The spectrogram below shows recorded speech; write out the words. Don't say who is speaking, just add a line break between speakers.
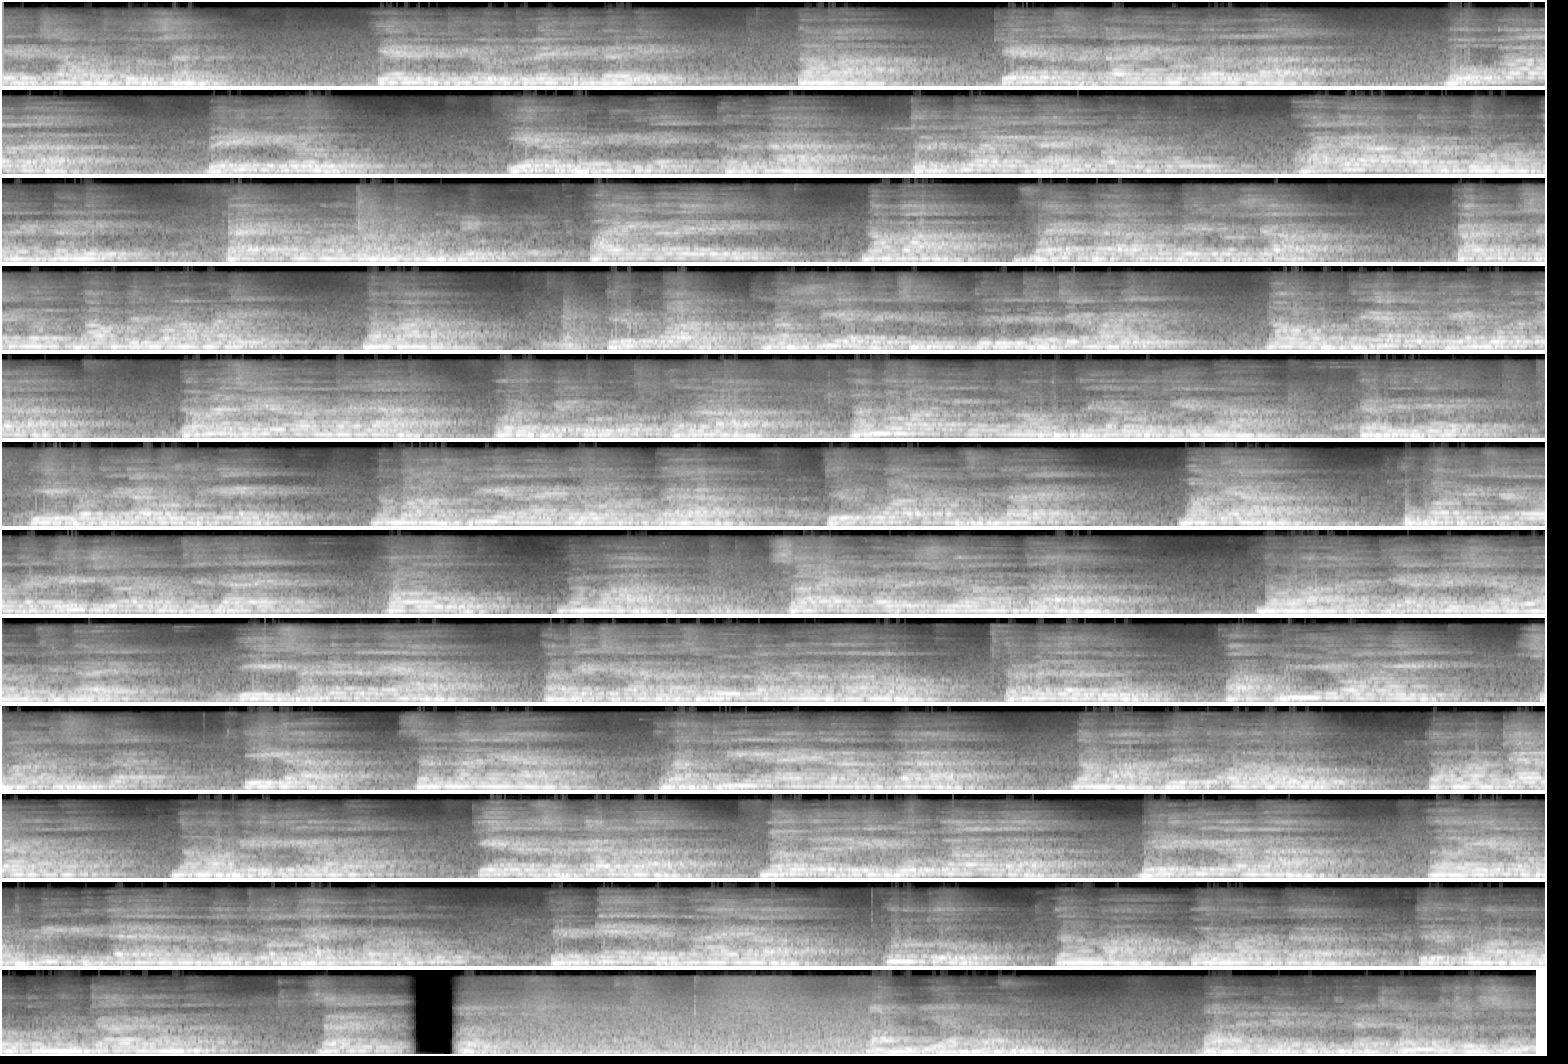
ಭಾರತೀಯ ರಕ್ಷಾ ಮಜ್ದೂರ್ ಏನು ಈ ತಿಂಗಳು ಜುಲೈ ತಿಂಗಳಲ್ಲಿ ನಮ್ಮ ಕೇಂದ್ರ ಸರ್ಕಾರಿ ನೌಕರರ ಬಹುಕಾಲದ ಬೇಡಿಕೆಗಳು ಏನು ಪೆಂಡಿಂಗ್ ಇದೆ ಅದನ್ನು ತ್ವರಿತವಾಗಿ ಜಾರಿ ಮಾಡಬೇಕು ಆಗ್ರಹ ಮಾಡಬೇಕು ಅನ್ನುವಂಥ ನಿಟ್ಟಿನಲ್ಲಿ ಕಾರ್ಯಕ್ರಮಗಳನ್ನು ಹಮ್ಮಿಕೊಂಡಿದ್ವಿ ಆ ಹಿನ್ನೆಲೆಯಲ್ಲಿ ನಮ್ಮ ಫೈರ್ ಫೈ ಆರ್ಮಿ ಪಿ ಎಚ್ ಕಾರ್ಮಿಕ ಸಂಘ ನಾವು ತೀರ್ಮಾನ ಮಾಡಿ ನಮ್ಮ ತಿರುಕುಮಾರ್ ರಾಷ್ಟ್ರೀಯ ಅಧ್ಯಕ್ಷರ ಜೊತೆ ಚರ್ಚೆ ಮಾಡಿ ನಾವು ಪತ್ರಿಕಾಗೋಷ್ಠಿಯ ಮೂಲಕ ಗಮನ ಸೆಳೆಯೋಣ ಅಂದಾಗ ಅವರು ಒಪ್ಪಿಗೆ ಕೊಟ್ಟರು ಅದರ ಅಂಗವಾಗಿ ಇವತ್ತು ನಾವು ಪತ್ರಿಕಾಗೋಷ್ಠಿಯನ್ನ ಕರೆದಿದ್ದೇವೆ ಈ ಪತ್ರಿಕಾಗೋಷ್ಠಿಗೆ ನಮ್ಮ ರಾಷ್ಟ್ರೀಯ ನಾಯಕರು ಆದಂತಹ ತಿರುಕುಮಾರ್ ಆಗಮಿಸಿದ್ದಾರೆ ಮಾನ್ಯ ಉಪಾಧ್ಯಕ್ಷರಾದಂತಹ ಗಿರೀಶ್ ಅವರು ಆಗಮಿಸಿದ್ದಾರೆ ಹಾಗೂ ನಮ್ಮ ಸಹಾಯಕ ಕಾರ್ಯದರ್ಶಿಗಳಾದಂತಹ ನಮ್ಮ ಆದಿತ್ಯ ಗಣೇಶ ಅವರು ಆಗಮಿಸಿದ್ದಾರೆ ಈ ಸಂಘಟನೆಯ ಅಧ್ಯಕ್ಷರಾದ ಸಮೀರ್ ನಾನು ತಮ್ಮೆಲ್ಲರಿಗೂ ಆತ್ಮೀಯವಾಗಿ ಸ್ವಾಗತಿಸುತ್ತಾ ಈಗ ಸನ್ಮಾನ್ಯ ರಾಷ್ಟ್ರೀಯ ನಾಯಕರಾದಂಥ ನಮ್ಮ ತಿರುಕುಮಾರ್ ಅವರು ತಮ್ಮ ವಿಚಾರಗಳನ್ನು ನಮ್ಮ ಬೇಡಿಕೆಗಳನ್ನು ಕೇಂದ್ರ ಸರ್ಕಾರದ ನೌಕರರಿಗೆ ಬಹುಕಾಲದ ಬೇಡಿಕೆಗಳನ್ನು ಏನು ಬಿಟ್ಟಿಟ್ಟಿದ್ದಾರೆ ಅದನ್ನು ತಲುಪಿಸುವಾಗ ಜಾರಿಗೆ ಮಾಡಬೇಕು ಎಂಟನೇ ವೇತನ ಆಯೋಗ ಕುರಿತು ನಮ್ಮ ಗೌರವಾನ್ವಿತ ತಿರುಕುಮಾರ್ ಅವರು ತಮ್ಮ ವಿಚಾರಗಳನ್ನು ಸರಿ
on behalf of Bharatiya Pratiraksha Mazdoor Sangh,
